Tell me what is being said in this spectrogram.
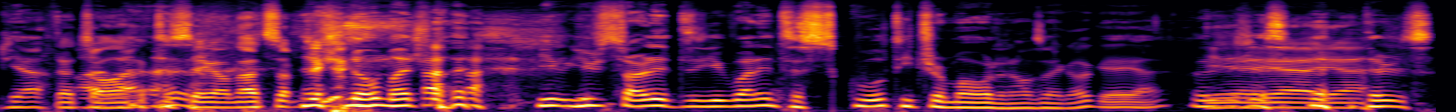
Yeah, that's all I, have to say on that subject There's no much. you you started. To, you went into school teacher mode, and I was like, okay, yeah, Yeah, just- yeah, yeah. There's.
